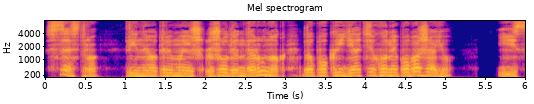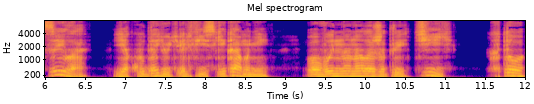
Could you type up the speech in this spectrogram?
Сестро, ти не отримаєш жоден дарунок, допоки я цього не побажаю. І сила, яку дають ельфійські камені, повинна належати тій, хто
